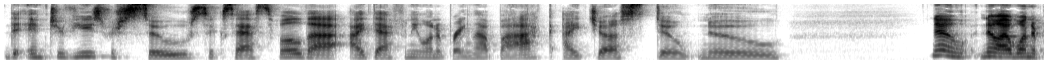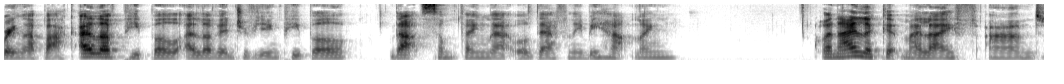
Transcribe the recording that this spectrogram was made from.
the interviews were so successful that I definitely want to bring that back. I just don't know. No, no, I want to bring that back. I love people. I love interviewing people. That's something that will definitely be happening when I look at my life and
